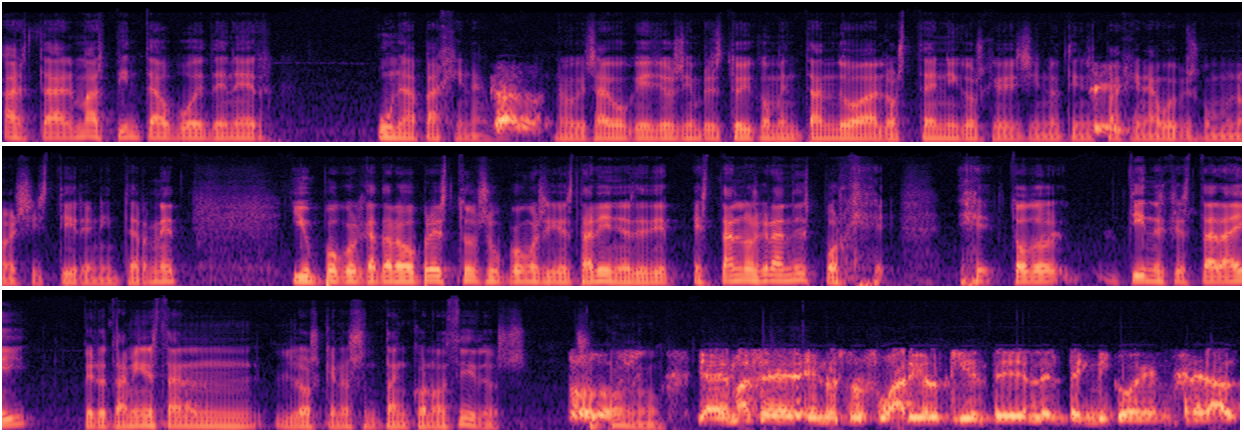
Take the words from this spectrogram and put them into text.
hasta el más pintado puede tener una página web. Claro. ¿no? Que es algo que yo siempre estoy comentando a los técnicos, que si no tienes página web es como no existir en Internet. Y un poco el catálogo Presto supongo sigue esta línea. Es decir, están los grandes porque eh, todo tienes que estar ahí, pero también están los que no son tan conocidos. Y además eh, nuestro usuario, el cliente, el, técnico en general,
